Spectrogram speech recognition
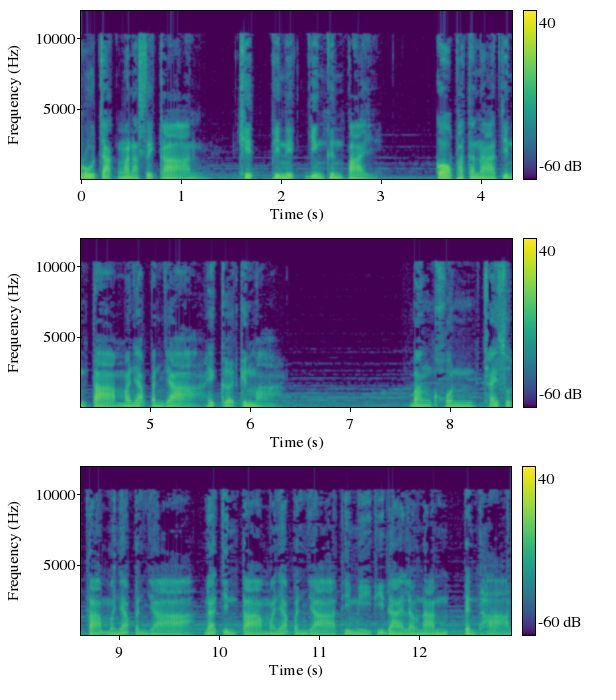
รู้จักมนสิการ คิดพินิษยิ่งขึ้นไป ก็พัฒนาจินตามยปัญญาให้เกิดขึ้นมา บางคนใช้สุตตมยปัญญาและจินตามยปัญญาที่มีที่ได้แล้วนั้นเป็นฐาน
